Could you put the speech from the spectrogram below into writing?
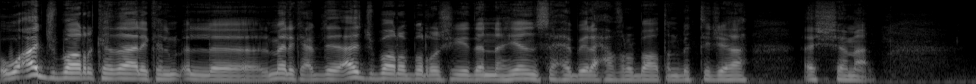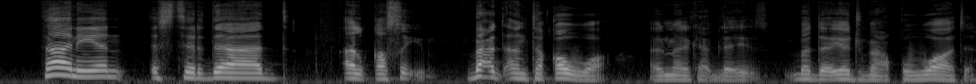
وأجبر كذلك الملك عبد أجبر ابو الرشيد أنه ينسحب إلى حفر الباطن باتجاه الشمال. ثانيا استرداد القصيم بعد أن تقوى الملك عبد العزيز بدأ يجمع قواته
